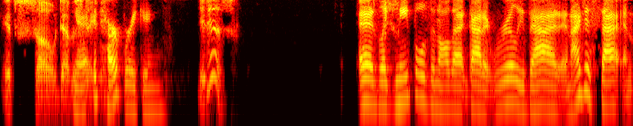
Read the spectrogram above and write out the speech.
It's so Yeah, devastating. it's heartbreaking. It is. And like Naples and all that got it really bad. And I just sat and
